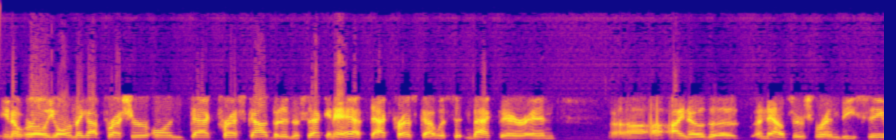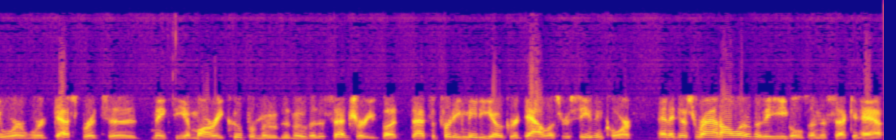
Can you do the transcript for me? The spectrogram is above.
you know, early on they got pressure on Dak Prescott, but in the second half, Dak Prescott was sitting back there, and uh, I know the announcers for NBC were were desperate to make the Amari Cooper move, the move of the century, but that's a pretty mediocre Dallas receiving corps, and it just ran all over the Eagles in the second half.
